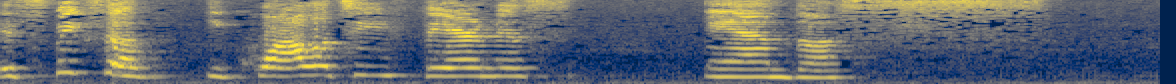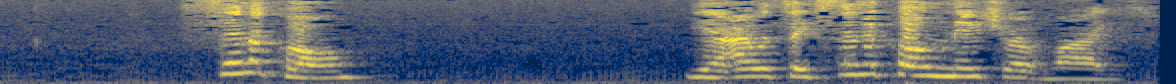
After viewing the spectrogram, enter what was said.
It speaks of equality, fairness, and the cynical, yeah, I would say cynical nature of life.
